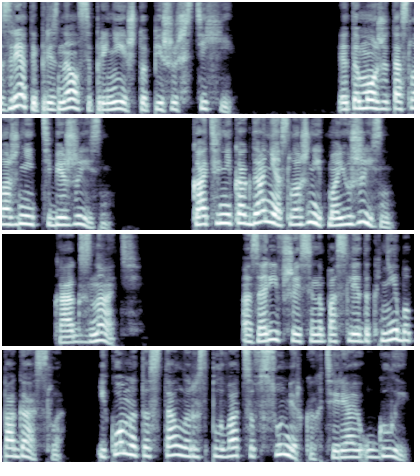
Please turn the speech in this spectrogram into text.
Зря ты признался при ней, что пишешь стихи. Это может осложнить тебе жизнь. Катя никогда не осложнит мою жизнь. Как знать. Озарившееся напоследок небо погасло, и комната стала расплываться в сумерках, теряя углы.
